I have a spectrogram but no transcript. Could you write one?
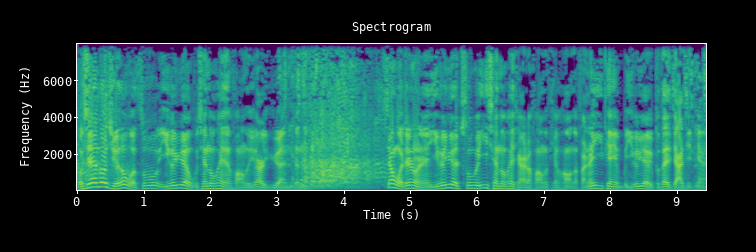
我现在都觉得我租一个月五千多块钱房子有点冤，真的。像我这种人，一个月租个一千多块钱的房子挺好的，反正一天也不一个月也不再加几天。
